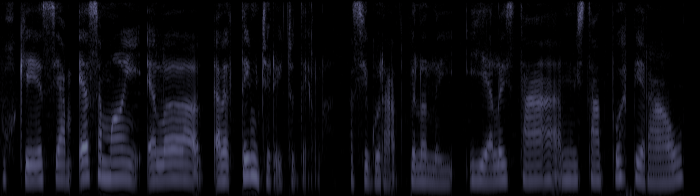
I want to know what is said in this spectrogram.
porque se a, essa mãe, ela, ela tem o direito dela assegurado pela lei e ela está no estado puerperal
